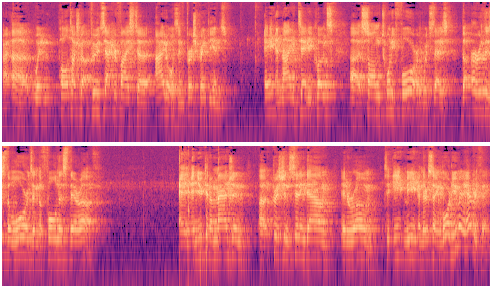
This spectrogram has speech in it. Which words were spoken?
Uh, when Paul talks about food sacrificed to idols in 1 Corinthians 8 and 9 and 10, he quotes uh, Psalm 24, which says, The earth is the Lord's and the fullness thereof. And, and you can imagine uh, Christians sitting down in Rome to eat meat, and they're saying, Lord, you made everything.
